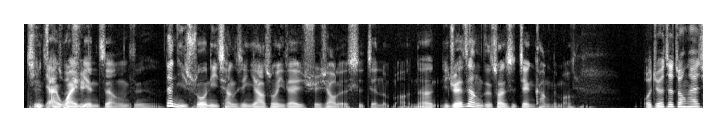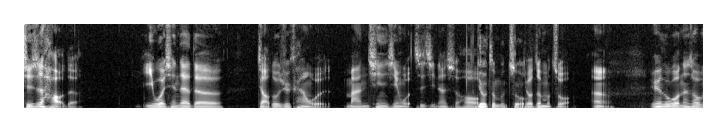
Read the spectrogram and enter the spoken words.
就在外面这样子。那你说你强行压缩你在学校的时间了吗？那你觉得这样子算是健康的吗？我觉得这状态其实是好的。以我现在的角度去看，我蛮庆幸我自己那时候有这么做，有这么做。嗯，因为如果那时候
